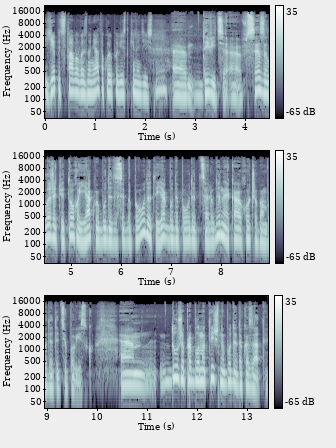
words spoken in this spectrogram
Є підстави визнання такої повістки недійсною? Е, Дивіться, е, все залежить від того, як ви будете себе поводити, як буде поводити ця людина, яка хоче вам видати цю повістку. Е, Дуже проблематично буде доказати,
